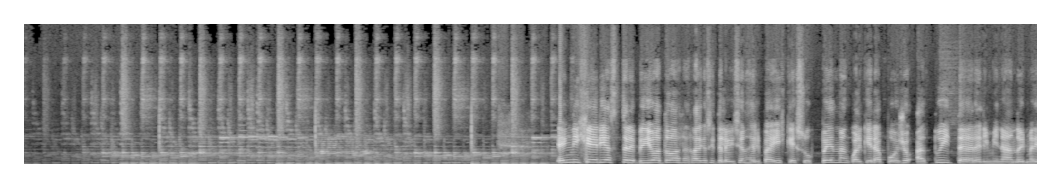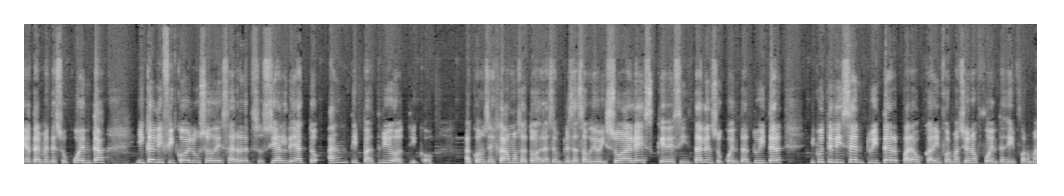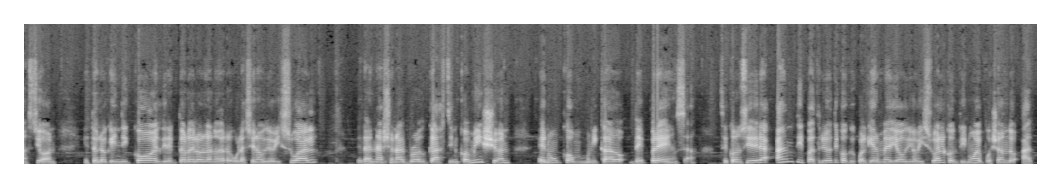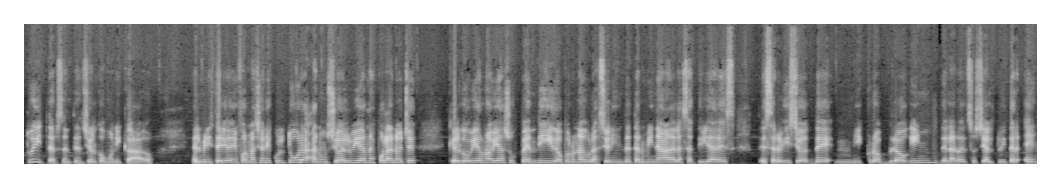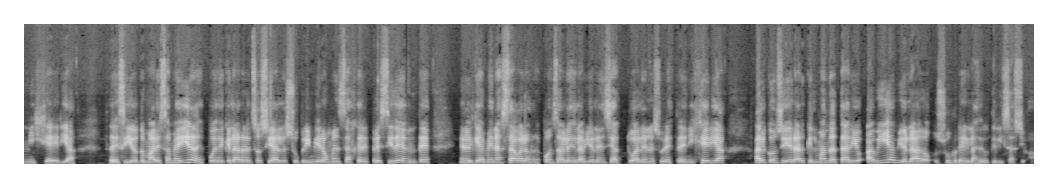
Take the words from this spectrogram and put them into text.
En Nigeria se le pidió a todas las radios y televisiones del país que suspendan cualquier apoyo a Twitter, eliminando inmediatamente su cuenta, y calificó el uso de esa red social de acto antipatriótico. Aconsejamos a todas las empresas audiovisuales que desinstalen su cuenta Twitter y que utilicen Twitter para buscar información o fuentes de información. Esto es lo que indicó el director del órgano de regulación audiovisual de la National Broadcasting Commission en un comunicado de prensa. Se considera antipatriótico que cualquier medio audiovisual continúe apoyando a Twitter, sentenció el comunicado. El Ministerio de Información y Cultura anunció el viernes por la noche que el gobierno había suspendido por una duración indeterminada las actividades de servicio de microblogging de la red social Twitter en Nigeria. Se decidió tomar esa medida después de que la red social suprimiera un mensaje del presidente en el que amenazaba a los responsables de la violencia actual en el sureste de Nigeria al considerar que el mandatario había violado sus reglas de utilización.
